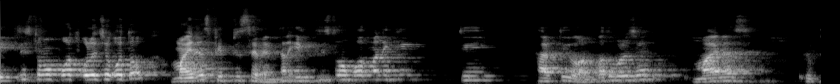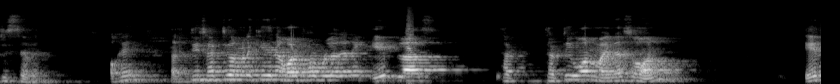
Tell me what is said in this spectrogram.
একত্রিশতম পদ বলেছে কত? মাইনাস ফিফটি সেভেন তাহলে একত্রিশতম পদ মানে কি? টি থার্টি ওয়ান কত বলেছে? Minus fifty seven okay? তাহলে টি থার্টি ওয়ান মানে কি জানি? আমার ফর্মুলা জানি? A plus thirty one minus one N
